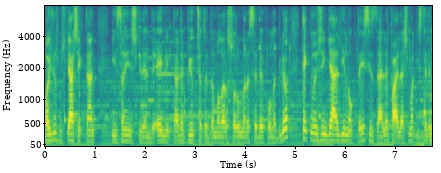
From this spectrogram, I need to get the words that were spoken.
vajinismus gerçekten insan ilişkilerinde, evliliklerde büyük çatırdamalara, sorunlara sebep olabiliyor. Teknolojinin geldiği noktayı sizlerle paylaşmak istedim.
